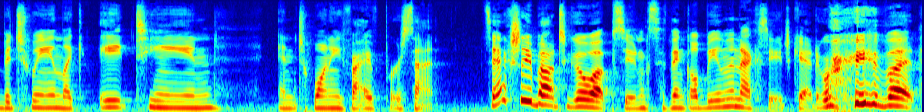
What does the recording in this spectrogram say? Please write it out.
between like 18 and 25%. It's actually about to go up soon because I think I'll be in the next age category. but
